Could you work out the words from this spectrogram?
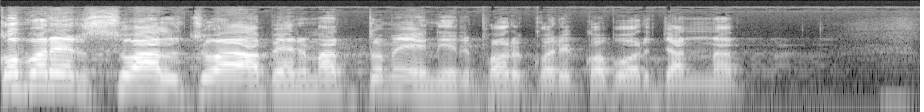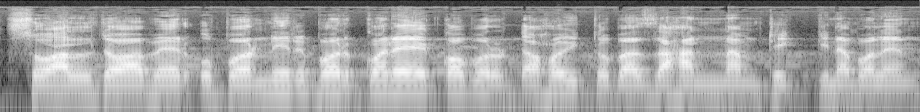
কবরের সোয়াল জবাবের মাধ্যমে নির্ভর করে কবর জান্নাত। সোয়াল জবাবের উপর নির্ভর করে কবরটা হয়তো বা জাহান্নাম, ঠিক কিনা বলেন?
